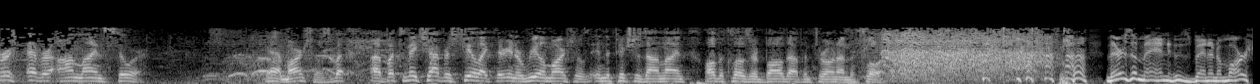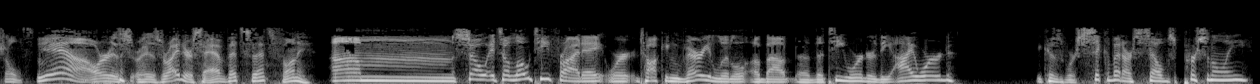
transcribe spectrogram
launched its first ever online store. Yeah, Marshalls. But uh, but to make shoppers feel like they're in a real Marshalls, in the pictures online, all the clothes are balled up and thrown on the floor. There's a man who's been in a Marshalls. Yeah, or his his writers have. That's that's funny. Um, so it's a low T Friday. We're talking very little about uh, the T word or the I word because we're sick of it ourselves personally,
